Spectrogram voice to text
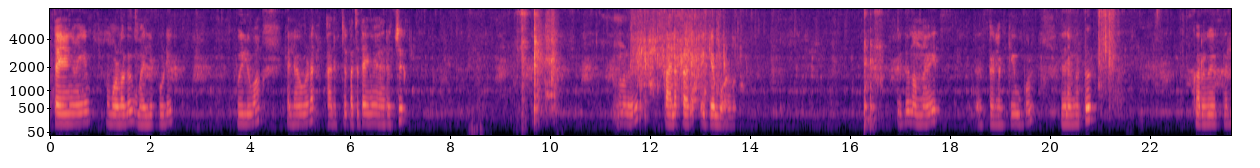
തേങ്ങയും മുളക് മല്ലിപ്പൊടി ഉലുവ എല്ലാം കൂടെ അരച്ച് പച്ചത്തേങ്ങ അരച്ച് നമ്മളൊരു തലക്കറി വയ്ക്കാൻ പോവാണ്. ഇത് നന്നായി തിളയ്ക്കുമ്പോൾ ഇതിനകത്ത് കറിവേപ്പില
